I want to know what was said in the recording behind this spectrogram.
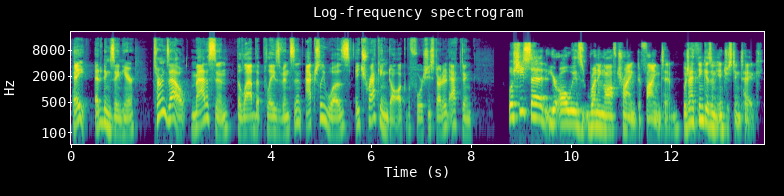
Hey, Editing Zane here. Turns out Madison, the lab that plays Vincent, actually was a tracking dog before she started acting. Well, she said you're always running off trying to find him, which I think is an interesting take.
